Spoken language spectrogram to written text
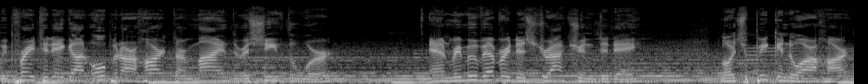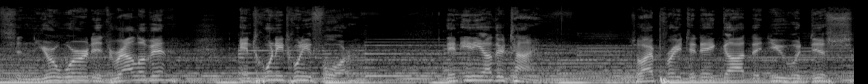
We pray today, God, open our hearts, our minds to receive the Word and remove every distraction today. Lord, speak into our hearts, and your Word is relevant in 2024 than any other time. So I pray today, God, that you would just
